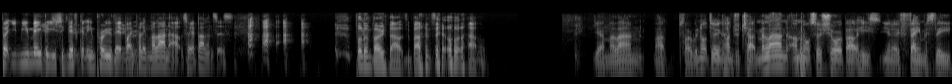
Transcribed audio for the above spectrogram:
but you, you maybe yes, you significantly improve it by pulling Malan out so it balances. pull them both out to balance it all out. Yeah, Malan. Uh, sorry, we're not doing hundred chat. Malan, I'm not so sure about. He's you know famously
